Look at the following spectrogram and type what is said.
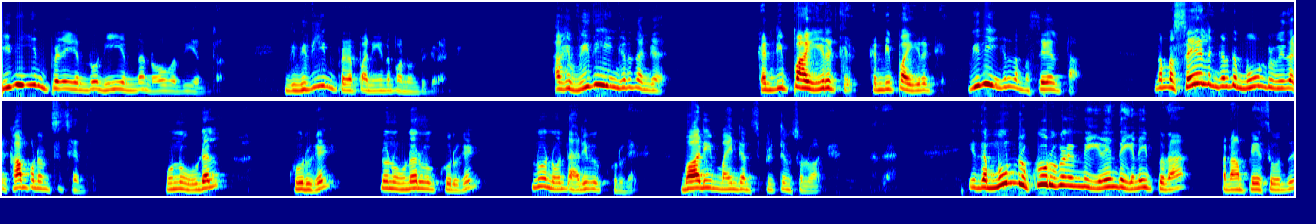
விதியின் பிழை என்றோ நீ என்ன நோவது? என்றார் இது விதியின் பிழப்பா நீ என்ன பண்ண வந்துக்கிறாங்க ஆக விதிங்கிறது அங்கே கண்டிப்பாக இருக்கு கண்டிப்பாக இருக்கு. விதிங்கிறது நம்ம செயல் தான். நம்ம செயலுங்கிறது மூன்று வித காம்பனன்ட்ஸ் சேர்ந்தது. ஒன்று உடல் கூறுகள் இன்னொன்று உணர்வு கூறுகள் இன்னொன்று வந்து அறிவு கூறுகள். பாடி மைண்ட் அண்ட் ஸ்பிரிட்னு சொல்லுவாங்க இந்த மூன்று கூறுகளின் இணைந்த இணைப்பு தான் இப்போ நான் பேசுவது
